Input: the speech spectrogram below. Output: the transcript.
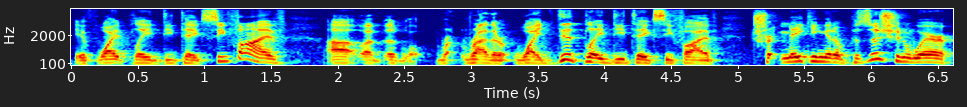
if white played d takes c5, uh, uh, well, rather white did play d takes c5, making it a position where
